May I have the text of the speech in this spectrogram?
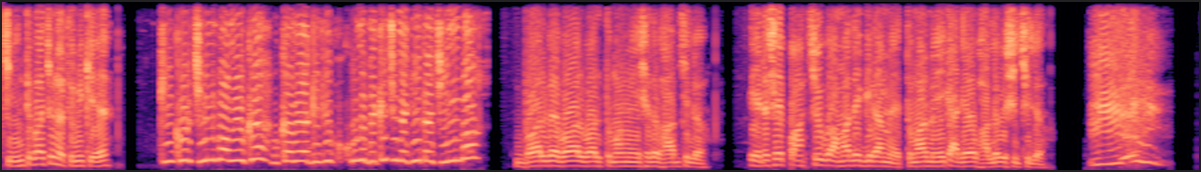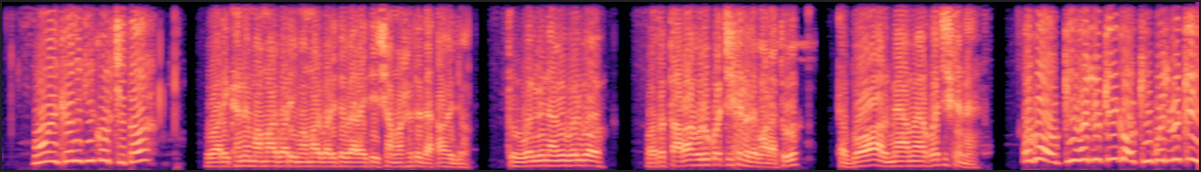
চিনতে পারছ না তুমি কে? কি করে চিনবো আমি ওকে? ওকে আমি আগে কখনো দেখেছি নাকি তাই চিনবো? বল বে বল বল তোমার মেয়ের সাথে ভাবছিল। এটা সে পাঁচুক আমাদের গ্রামে তোমার মেয়েকে আগেও ভালোবেসেছিল। ও এখানে কি করছে তা? ও এখানে মামার বাড়ি মামার বাড়িতে বেড়াইতে আমার সাথে দেখা হইল। তো বলবি না আমি বলব? অত তাড়াহুড়ো করছিস কেন রে বাড়া তুই? তা বল না আমার করছিস কেন? ওগো কি হইল কি গো? কি বলবে কি?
